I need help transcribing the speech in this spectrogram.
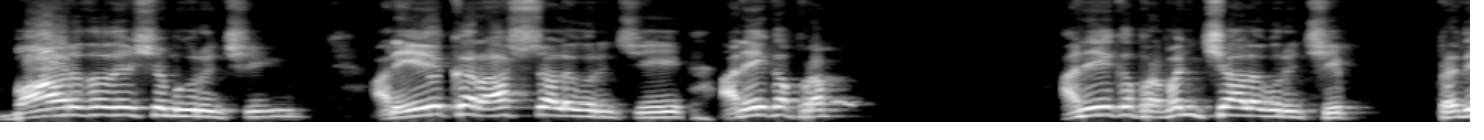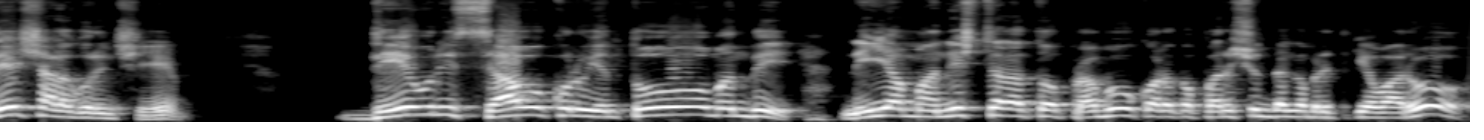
భారతదేశం గురించి అనేక రాష్ట్రాల గురించి అనేక ప్ర అనేక ప్రపంచాల గురించి ప్రదేశాల గురించి దేవుని సేవకులు ఎంతోమంది నియమ నిష్టలతో ప్రభు కొరకు పరిశుద్ధంగా బ్రతికేవారు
